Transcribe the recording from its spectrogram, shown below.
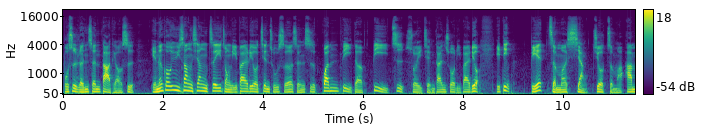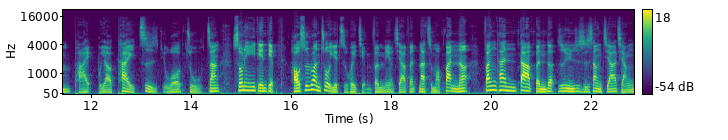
不是人生大条事，也能够遇上像这一种礼拜六建除十二神是关闭的闭制，所以简单说，礼拜六一定。别怎么想就怎么安排，不要太自我主张，收敛一点点。好事乱做也只会减分，没有加分。那怎么办呢？翻看大本的日运日时上加强，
